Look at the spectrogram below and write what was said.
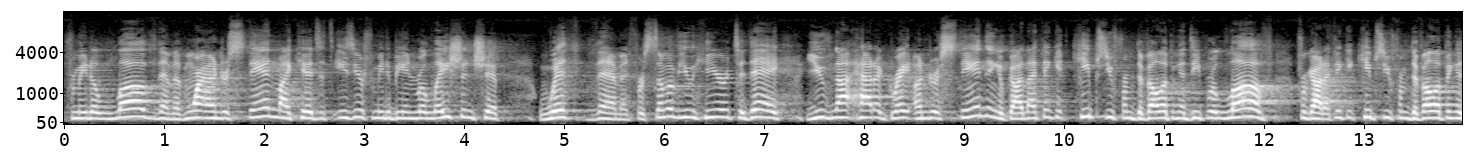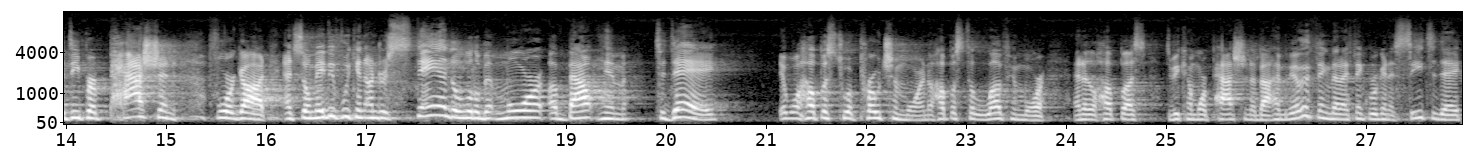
for me to love them. The more I understand my kids, it's easier for me to be in relationship with them. And for some of you here today, you've not had a great understanding of God. And I think it keeps you from developing a deeper love for God. I think it keeps you from developing a deeper passion for God. And so maybe if we can understand a little bit more about Him today, it will help us to approach him more and it'll help us to love him more and it'll help us to become more passionate about him. The other thing that I think we're going to see today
